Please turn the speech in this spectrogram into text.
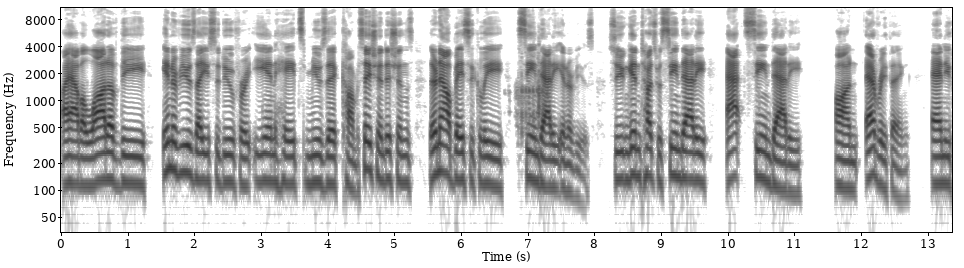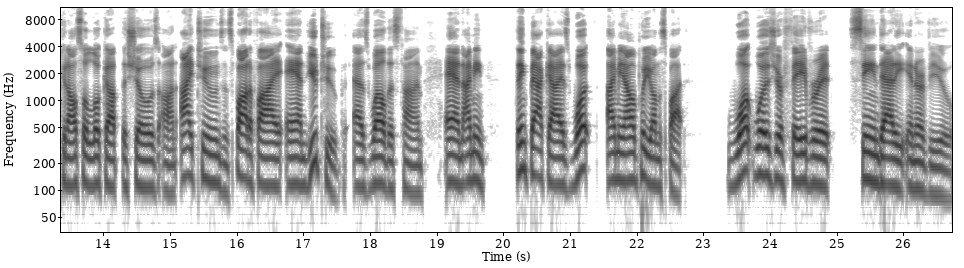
I have a lot of the interviews I used to do for Ian Hates Music Conversation Editions. They're now basically Scene Daddy interviews. So you can get in touch with Scene Daddy at Scene Daddy on everything. And you can also look up the shows on iTunes and Spotify and YouTube as well this time. And I mean, think back, guys. What I mean, I'm gonna put you on the spot. What was your favorite Scene Daddy interview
